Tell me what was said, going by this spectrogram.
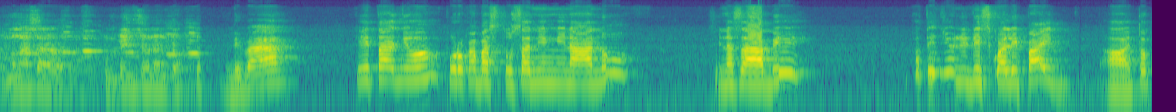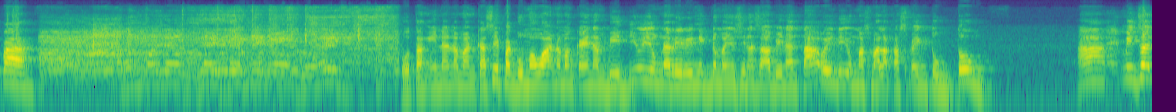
yung mga sa kumbensyon ng doktor, Di ba? Kita nyo, puro kabastusan yung inaano. Sinasabi. Pati nyo ni-disqualified. Oh, ito pa. ang mga driver ninyo, go ahead. Utang ina naman kasi pag gumawa naman kayo ng video, yung naririnig naman yung sinasabi ng tao, hindi yung mas malakas pa yung tugtog. Ah, eh, minsan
